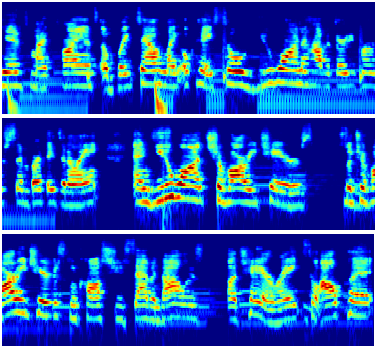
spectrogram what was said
give my clients a breakdown, like, okay, so you want to have a 30 person birthday dinner, right? And you want Chiavari chairs. So. Chiavari chairs can cost you seven dollars a chair, right? So I'll put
